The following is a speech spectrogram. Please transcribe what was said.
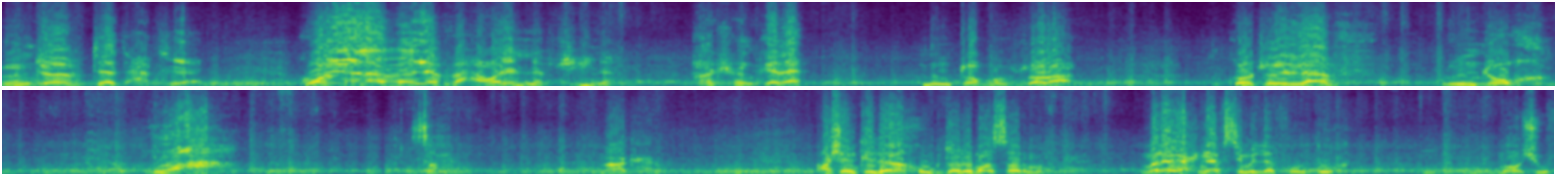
وأنت بتضحك يعني كلنا بنلف حوالين نفسينا. عشان كده بنطب بسرعة. كتر اللف بندوخ ونقع صح. معاك حق. عشان كده أخوك ضاربها صارمه مريح نفسي من اللف والدوخة. ما هو شوف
